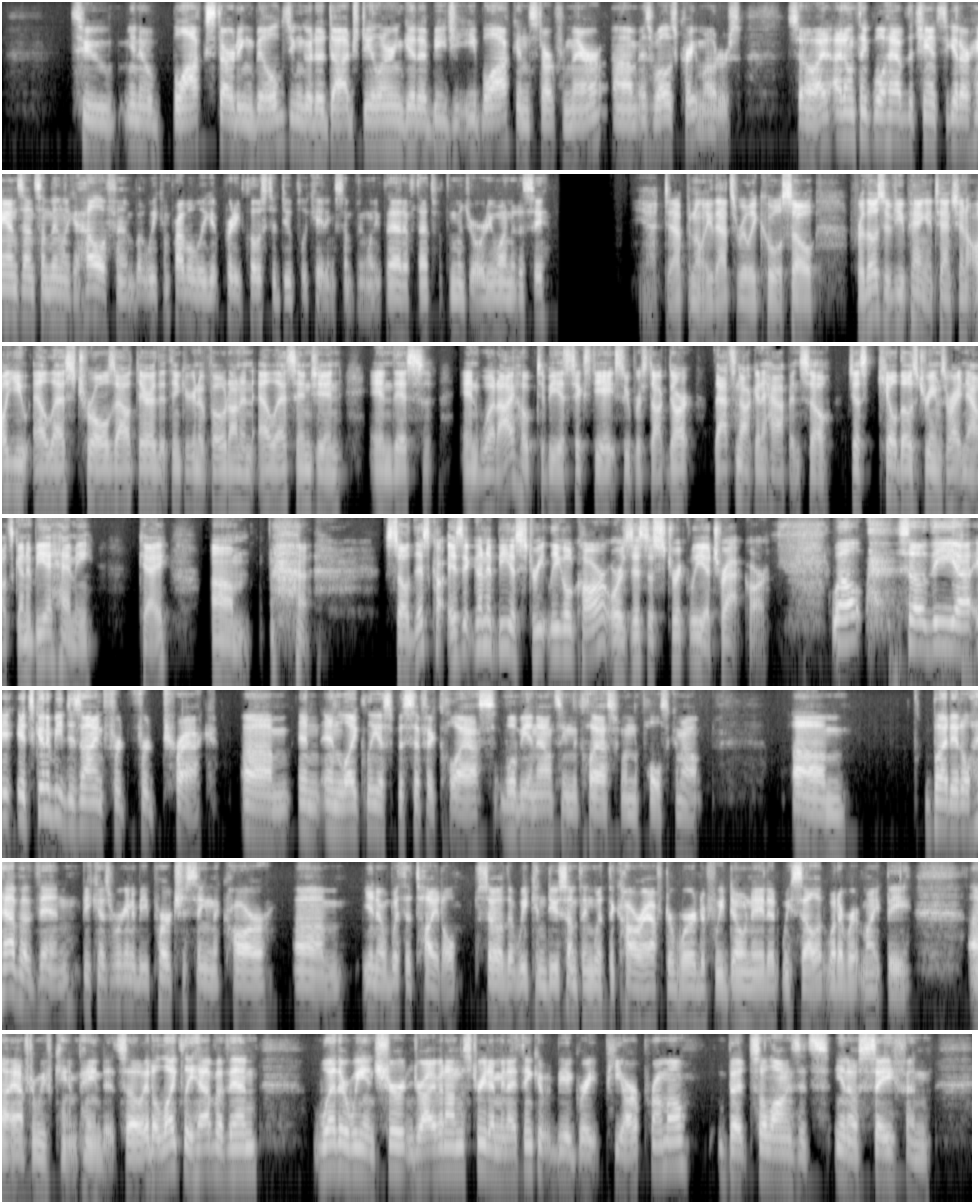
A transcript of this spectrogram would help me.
to you know block starting builds. You can go to a Dodge dealer and get a BGE block and start from there, um, as well as crate motors. So I, I, don't think we'll have the chance to get our hands on something like a Hellephant, but we can probably get pretty close to duplicating something like that if that's what the majority wanted to see. Yeah, definitely. That's really cool. So, for those of you paying attention, all you LS trolls out there that think you're going to vote on an LS engine in this, in what I hope to be a 68 Superstock Dart, that's not going to happen. So, just kill those dreams right now. It's going to be a Hemi. Okay. Um, so this car is it going to be a street legal car or is this a strictly a track car? Well, so the uh, it, it's going to be designed for for track, um, and and likely a specific class. We'll be announcing the class when the polls come out. Um, but it'll have a VIN because we're going to be purchasing the car, um, you know, with a title, so that we can do something with the car afterward. If we donate it, we sell it, whatever it might be, uh, after we've campaigned it. So it'll likely have a VIN. Whether we insure it and drive it on the street, I mean, I think it would be a great PR promo but so long as it's you know safe and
